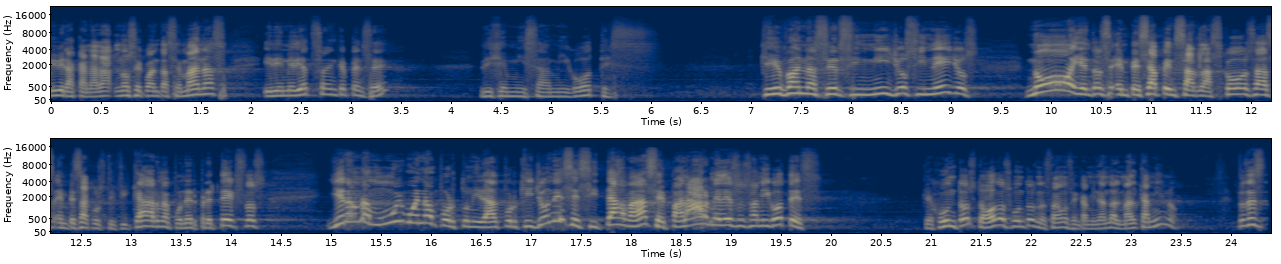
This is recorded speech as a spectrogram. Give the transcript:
me iba a Canadá no sé cuántas semanas. Y de inmediato, ¿saben qué pensé? Dije, mis amigotes, ¿qué van a hacer sin mí, yo sin ellos? No, y entonces empecé a pensar las cosas, empecé a justificarme, a poner pretextos. Y era una muy buena oportunidad porque yo necesitaba separarme de esos amigotes, que juntos, todos juntos, nos estábamos encaminando al mal camino. Entonces,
